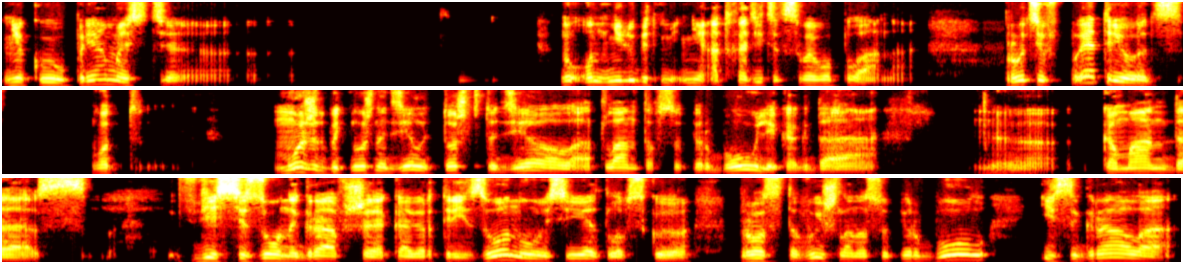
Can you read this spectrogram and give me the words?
некую упрямость. Э, ну, он не любит не отходить от своего плана. Против Патриотс, вот может быть, нужно делать то, что делал Атланта в Супербоуле, когда э, команда, с, весь сезон игравшая cover-3 зону сиэтловскую, просто вышла на Супербоул и сыграла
